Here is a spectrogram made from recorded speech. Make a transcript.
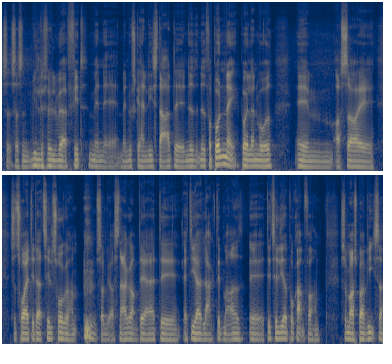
så, så sådan, ville det selvfølgelig være fedt, men, øh, men nu skal han lige starte øh, ned, ned fra bunden af på en eller anden måde. Øhm, og så, øh, så tror jeg, at det, der har tiltrukket ham, som vi også snakker om, det er, at, øh, at de har lagt et meget øh, detaljeret program for ham, som også bare viser,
